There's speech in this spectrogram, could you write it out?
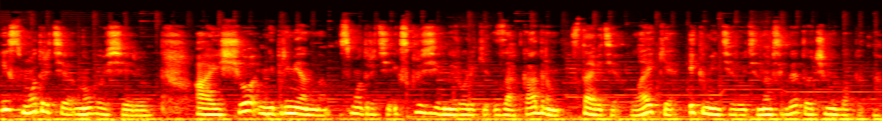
и смотрите новую серию. А еще непременно смотрите эксклюзивные ролики за кадром, ставите лайки и комментируйте. Нам всегда это очень любопытно.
